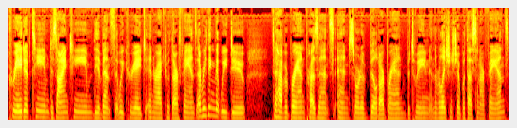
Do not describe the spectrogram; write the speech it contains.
creative team, design team, the events that we create to interact with our fans, everything that we do to have a brand presence and sort of build our brand between and the relationship with us and our fans.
